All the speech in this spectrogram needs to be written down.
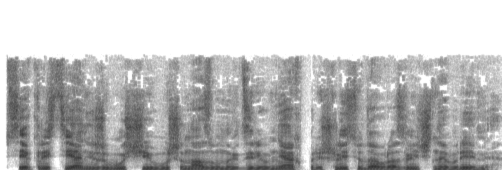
Все крестьяне, живущие в вышеназванных деревнях, пришли сюда в различное время,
